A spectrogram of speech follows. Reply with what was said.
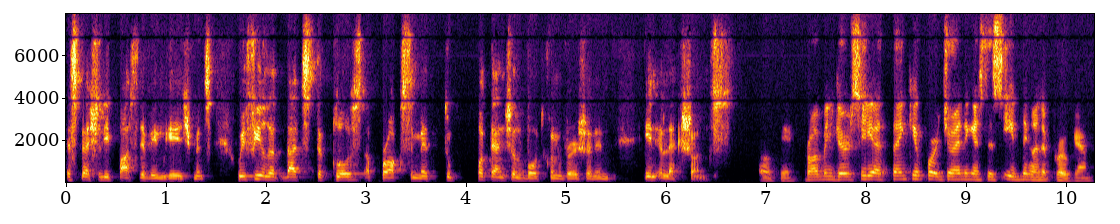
especially positive engagements, we feel that that's the closest approximate to potential vote conversion in in elections. Okay. Robin Garcia, thank you for joining us this evening on the program.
